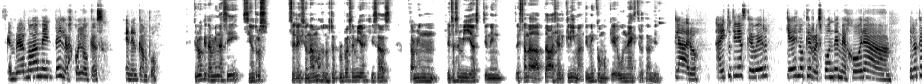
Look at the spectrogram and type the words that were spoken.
sembrar nuevamente, las colocas en el campo. Creo que también así, si nosotros seleccionamos nuestras propias semillas, quizás también estas semillas tienen, están adaptadas al clima, tienen como que un extra también. Claro, ahí tú tienes que ver qué es lo que responde mejor a, ¿Qué es lo que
